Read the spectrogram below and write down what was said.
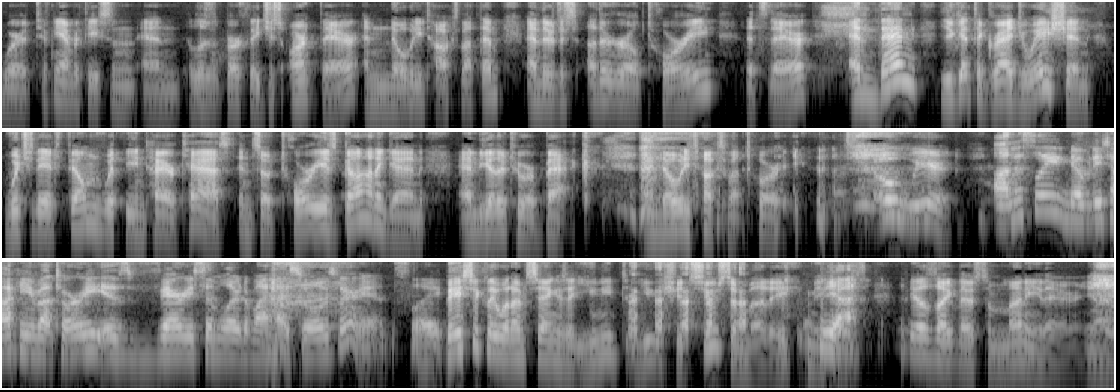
where Tiffany Amber Thiessen and Elizabeth Berkley just aren't there and nobody talks about them and there's this other girl Tori that's there. And then you get to graduation which they had filmed with the entire cast and so Tori is gone again and the other two are back. And nobody talks about Tori. It's so weird Honestly, nobody talking about Tori is very similar to my high school experience. Like, basically what I'm saying is that you need to you should sue somebody because Yeah. it feels like there's some money there you know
